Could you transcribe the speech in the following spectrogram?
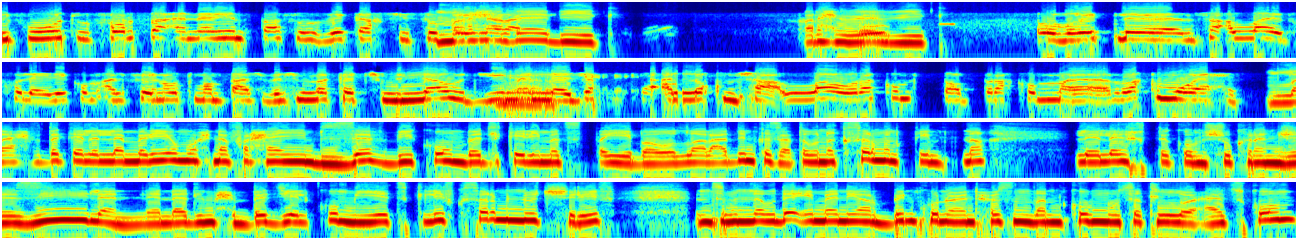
نفوت الفرصة انني نتصل بك أختي سكينه مرحبا بك. مرحبا بك. وبغيت إن شاء الله يدخل عليكم 2018 باش ما كتمناو ديما. النجاح والتالق إن شاء الله وراكم الطب رقم رقم واحد. الله يحفظك لاله مريم وحنا فرحانين بزاف بكم بهذه الكلمات الطيبة. والله العظيم كتعطيونا أكثر من قيمتنا. لاله يخطيكم شكرا جزيلا. لأن هذه المحبة ديالكم هي تكليف أكثر منه تشريف. نتمناو دائما يا ربي نكونوا عند حسن ظنكم وتطلعاتكم.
